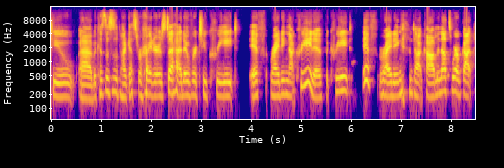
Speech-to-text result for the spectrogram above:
to, uh, because this is a podcast for writers, to head over to create if writing, not creative, but create if writing.com. And that's where I've got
